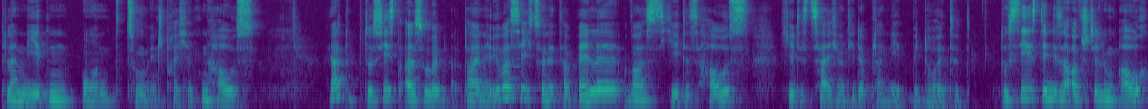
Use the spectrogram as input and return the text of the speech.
Planeten und zum entsprechenden Haus. Ja, du, du, siehst also da eine Übersicht, so eine Tabelle, was jedes Haus, jedes Zeichen und jeder Planet bedeutet. Du siehst in dieser Aufstellung auch,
